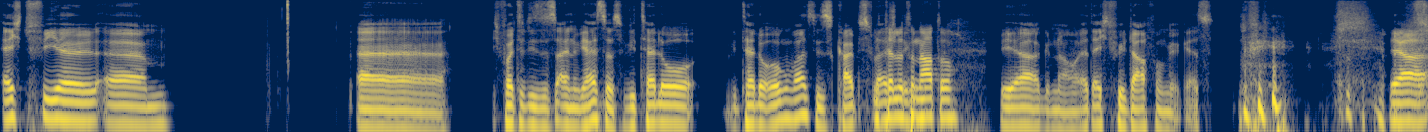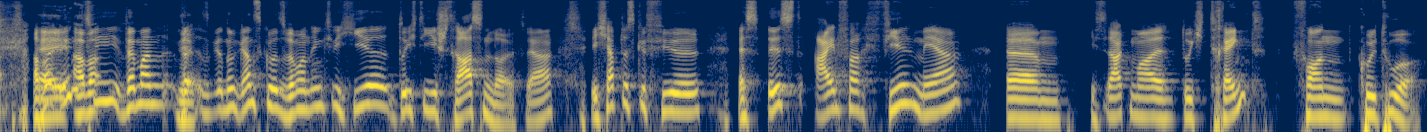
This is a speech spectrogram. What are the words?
echt viel, ähm, äh, ich wollte dieses eine, wie heißt das? Vitello, Vitello irgendwas? Dieses Kalbsfleisch. Vitello Tonato. Ja, genau. Er hat echt viel davon gegessen. Ja, aber Ey, irgendwie, wenn man, Ja. we- nur ganz kurz, wenn man irgendwie hier durch die Straßen läuft, ja, ich habe das Gefühl, es ist einfach viel mehr, ähm, ich sag mal, durchtränkt von Kultur.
